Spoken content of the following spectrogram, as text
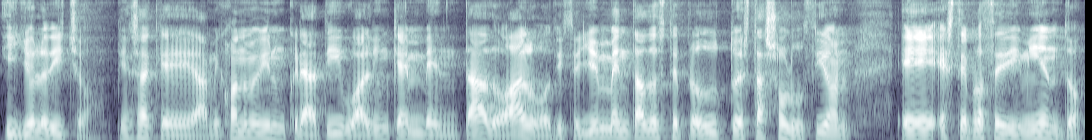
y yo lo he dicho, piensa que a mí cuando me viene un creativo, alguien que ha inventado algo, dice, yo he inventado este producto, esta solución, eh, este procedimiento,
